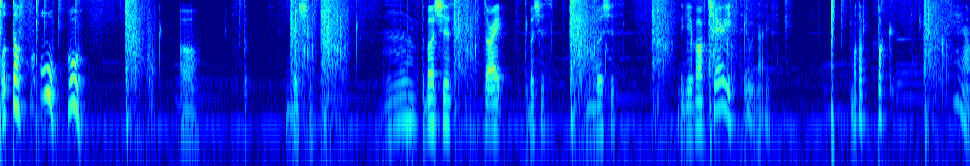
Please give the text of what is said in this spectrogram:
What the f- Oh, oh. Oh. It's the bushes. Mm, it's the bushes. It's alright. It's the bushes. The bushes. They gave off cherries too, nice. Motherfucker. Damn.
